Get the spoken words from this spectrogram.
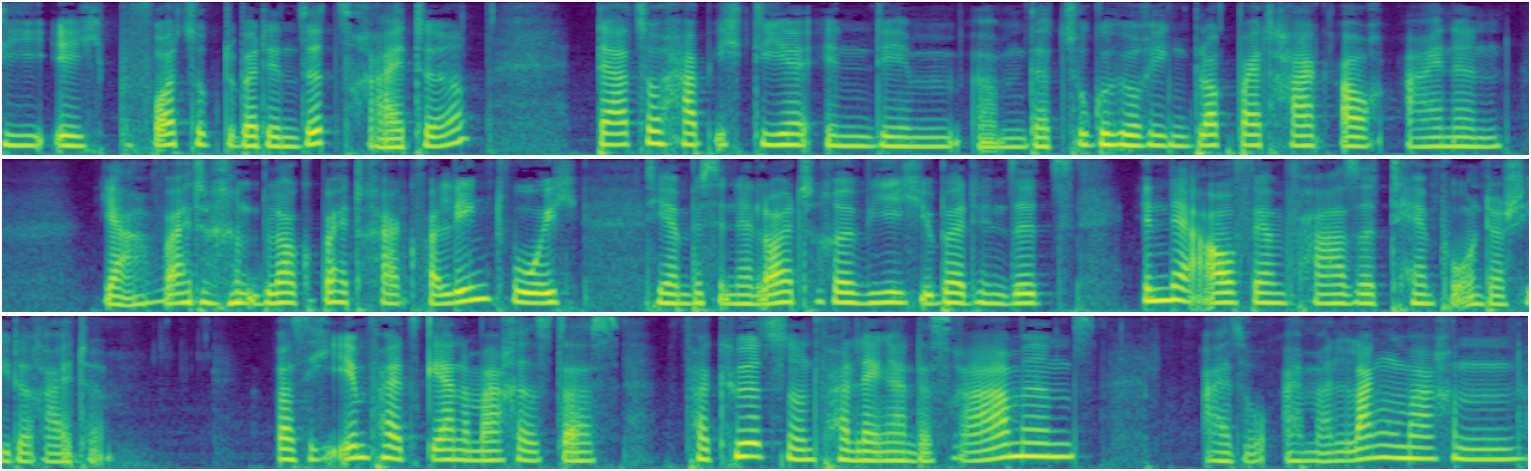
die ich bevorzugt über den Sitz reite. Dazu habe ich dir in dem ähm, dazugehörigen Blogbeitrag auch einen ja, weiteren Blogbeitrag verlinkt, wo ich dir ein bisschen erläutere, wie ich über den Sitz in der Aufwärmphase Tempounterschiede reite. Was ich ebenfalls gerne mache, ist das Verkürzen und Verlängern des Rahmens. Also einmal lang machen,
